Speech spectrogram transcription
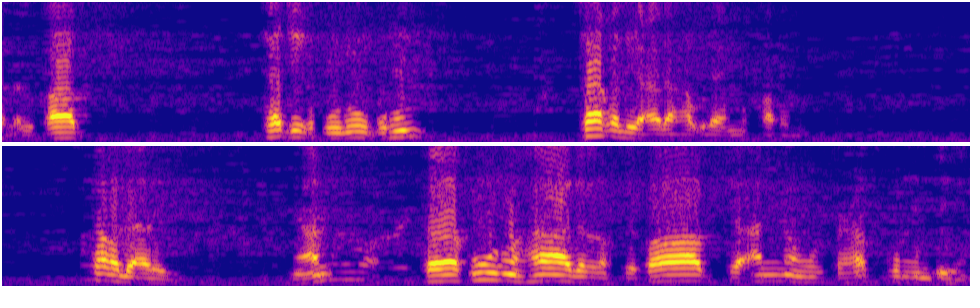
الألقاب تجد قلوبهم تغلي على هؤلاء المخاطبين. تغلي عليهم. نعم. فيكون هذا الخطاب كأنه تهكم بهم.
